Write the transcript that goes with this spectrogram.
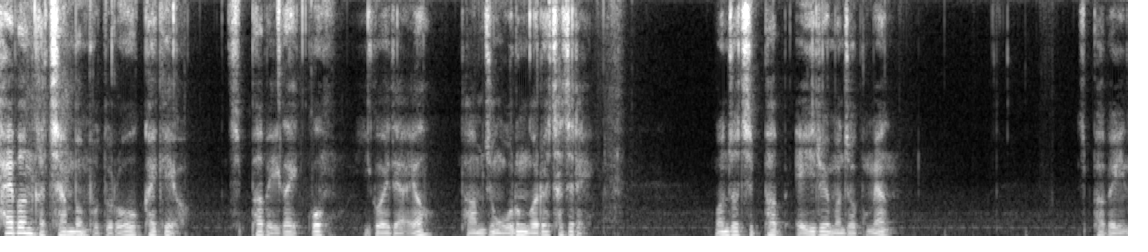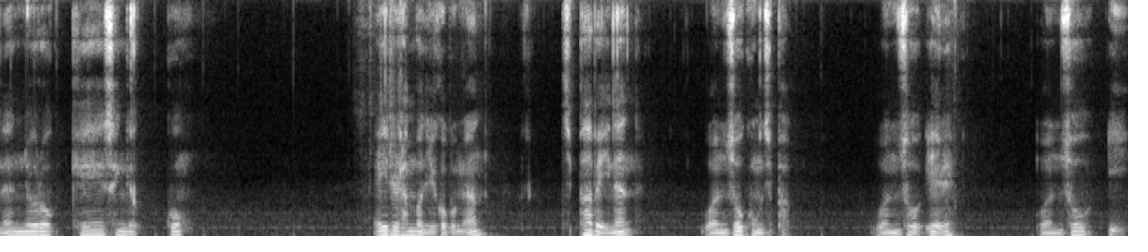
8번 같이 한번 보도록 할게요. 집합 A가 있고 이거에 대하여 다음 중 옳은 거를 찾으래. 먼저 집합 A를 먼저 보면 집합 A는 이렇게 생겼고 A를 한번 읽어보면 집합 A는 원소 공집합, 원소 1, 원소 2,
